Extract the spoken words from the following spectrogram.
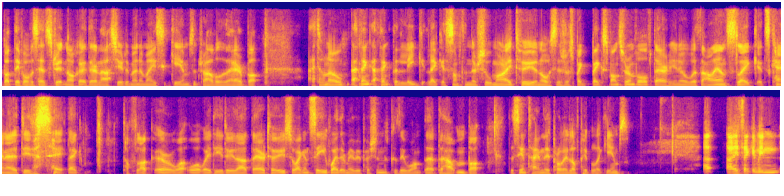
but they've always had straight knockout there last year to minimise games and travel there. But I don't know. I think I think the league like is something they're so married to, and obviously there's a big big sponsor involved there. You know, with Allianz, like it's kind of do you just say like tough luck, or what what way do you do that there too? So I can see why they're maybe pushing because they want that to happen, but at the same time they probably love people at games. I think, I mean,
